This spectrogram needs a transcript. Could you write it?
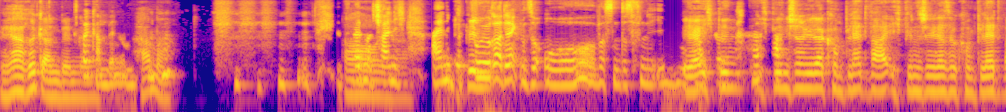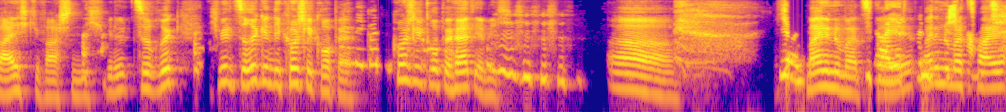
Ja, Rückanbindung. Rückanbindung. Hammer. Mhm. Jetzt Oh, werden wahrscheinlich ja. einige bin- Zuhörer denken so, oh, was sind das für eine Übung? Ja, ich bin, ich bin schon wieder komplett weich, ich bin schon wieder so komplett weich gewaschen. Ich will zurück, ich will zurück in die Kuschelgruppe. Kuschelgruppe, hört ihr mich? Ja, Meine Nummer zwei, bin meine Nummer gespannt. zwei, äh,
